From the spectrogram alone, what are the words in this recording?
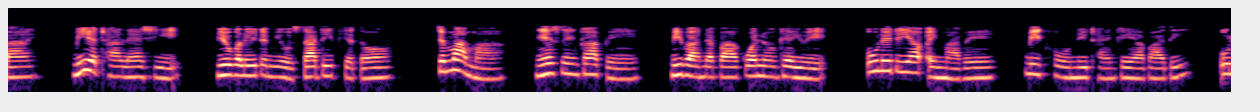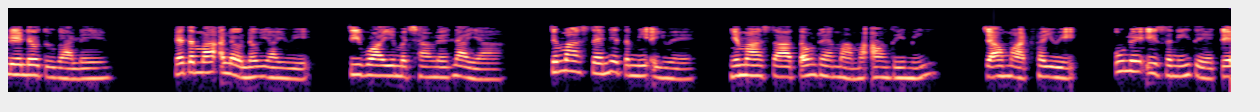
ပိုင်း မိရထားလမ်းရှိ မြို့ကလေးတစ်မြို့ဇာတိဖြစ်သော ကျမမှာ ငယ်စဉ်ကပင် မိဘနှစ်ပါးကွယ်လွန်ခဲ့၍ဦးလေးတယောက်အိမ်မှာပဲမိခိုနေထိုင်ခဲ့ရပါသည် ဦးလေးလုပ်သူကလည်း လက်သမားအလုပ်လုပ်ရ၍စီးပွားရေးမချောင်လဲလှရာ ကျမ ဆယ်နှစ်သမီးအရွယ် မြန်မာစာသုံးတန်းမှမအောင်သေးမီကျောင်းမှထွက်၍ဦးလေး၏ဇနီးသည်တဲ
